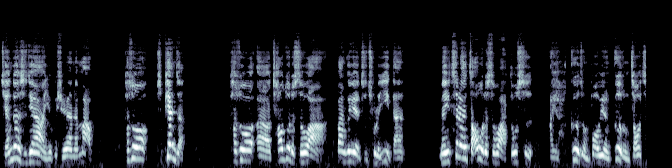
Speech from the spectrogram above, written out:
前段时间啊，有个学员来骂我，他说是骗子，他说呃操作的时候啊，半个月只出了一单，每次来找我的时候啊，都是哎呀各种抱怨，各种着急，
